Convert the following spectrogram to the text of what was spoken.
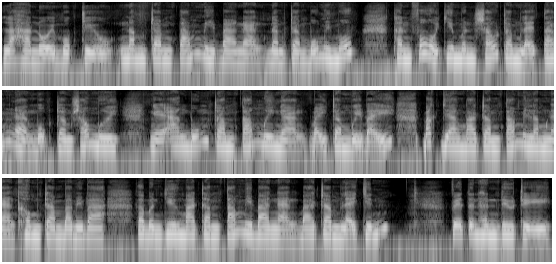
là Hà Nội 1 583.541, Thành phố Hồ Chí Minh 608.160, Nghệ An 480.717, Bắc Giang 385.033 và Bình Dương 383.309. Về tình hình điều trị,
